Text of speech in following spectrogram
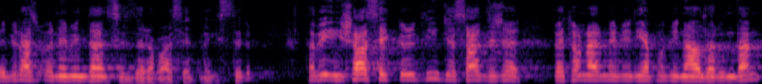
e, biraz öneminden sizlere bahsetmek isterim. Tabii inşaat sektörü deyince sadece betonarme bir yapı binalarından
